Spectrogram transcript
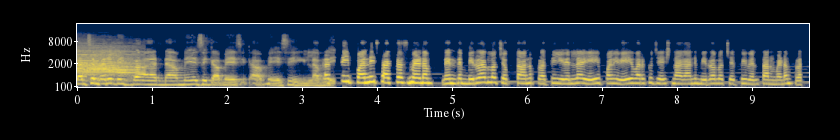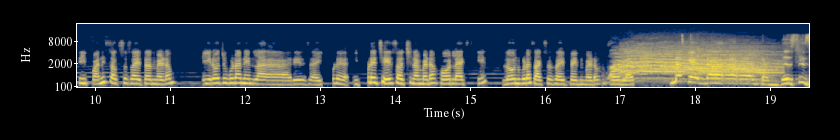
That's very big one amazing amazing amazing lovely ప్రతి పని సక్సెస్ మేడం నేను మిర్రర్లో చెప్తాను ప్రతి వెళ్ళ ఏ పని ఏ వర్క్ చేసినా గానీ మిర్రర్లో చెప్పి వెళ్తాను మేడం ప్రతి పని సక్సెస్ అవుతుంది మేడం ఈ రోజు కూడా నేను ఇప్పుడే ఇప్పుడే చేసి వచ్చిన మేడం ఫోర్ లాక్స్కి లోన్ కూడా సక్సెస్ అయిపోయింది madam four lakhs. This is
